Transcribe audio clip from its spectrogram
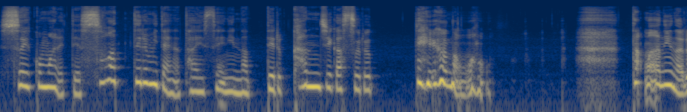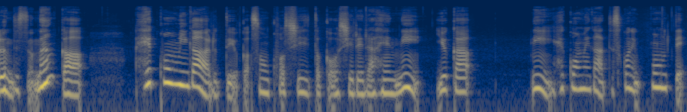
吸い込まれて座ってるみたいな体勢になってる感じがするっていうのもたまになるんですよ。なんかへこみがあるっていうかその腰とかお尻らへんに床にへこみがあってそこにポンって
